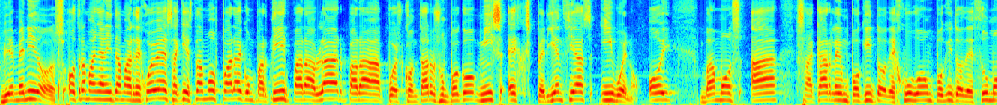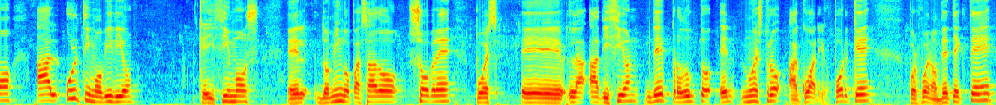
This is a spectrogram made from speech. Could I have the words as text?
Bienvenidos, otra mañanita más de jueves, aquí estamos para compartir, para hablar, para pues contaros un poco mis experiencias y bueno, hoy vamos a sacarle un poquito de jugo, un poquito de zumo al último vídeo que hicimos el domingo pasado sobre pues eh, la adición de producto en nuestro acuario. Porque, pues bueno, detecté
